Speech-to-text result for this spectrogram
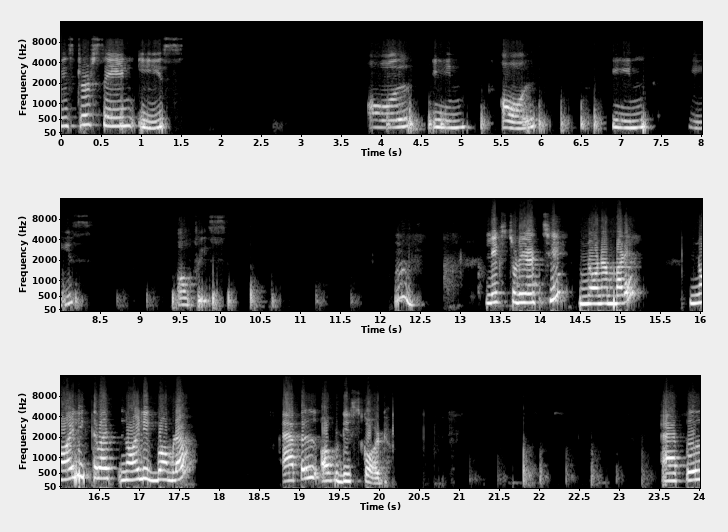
mister Sen is all in all in his office hmm next চলে যাচ্ছি ন নাম্বারে। নয় লিখতে পার, নয় লিখব আমরা apple of discord. Apple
